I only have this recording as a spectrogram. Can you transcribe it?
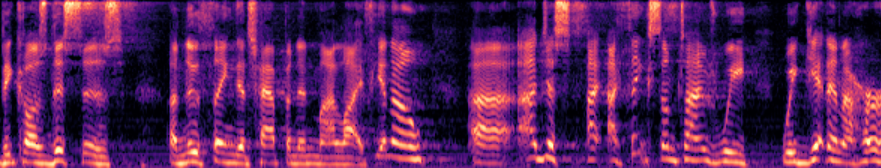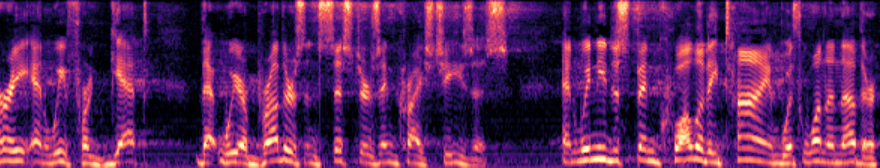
because this is a new thing that's happened in my life. You know, uh, I just, I, I think sometimes we, we get in a hurry and we forget that we are brothers and sisters in Christ Jesus. And we need to spend quality time with one another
